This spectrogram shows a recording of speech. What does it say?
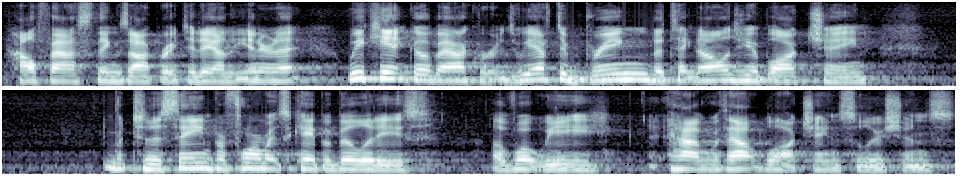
how fast things operate today on the internet. We can't go backwards. We have to bring the technology of blockchain to the same performance capabilities of what we have without blockchain solutions,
